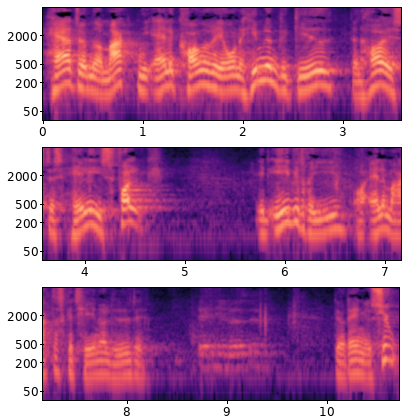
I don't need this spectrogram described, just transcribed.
herredømmet og magten i alle kongeriger under himlen blev givet den højestes helliges folk. Et evigt rige, og alle magter skal tjene og lede det. Det var Daniel 7,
